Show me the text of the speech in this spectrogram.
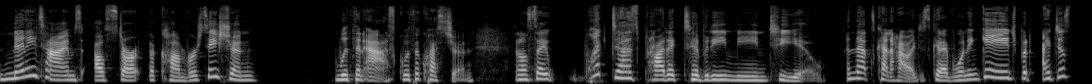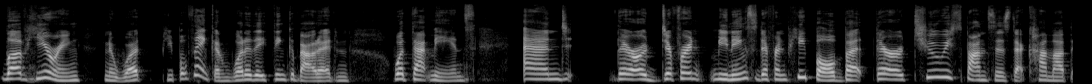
many times I'll start the conversation with an ask, with a question. And I'll say, What does productivity mean to you? And that's kind of how I just get everyone engaged. But I just love hearing, you know, what people think and what do they think about it and what that means. And there are different meanings different people, but there are two responses that come up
